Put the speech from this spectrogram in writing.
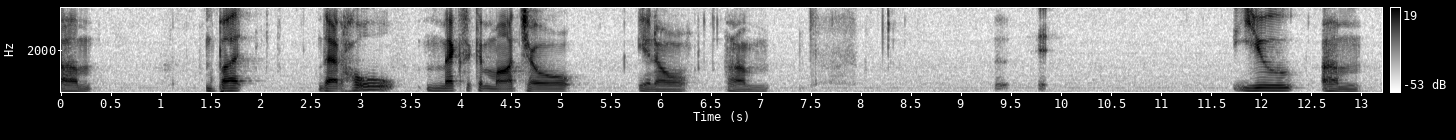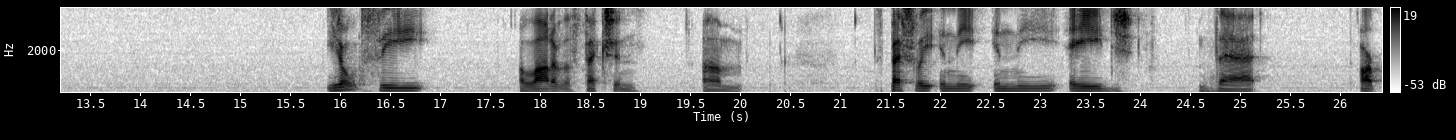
um, but that whole Mexican macho, you know, um, it- you um, you don't see a lot of affection, um, especially in the in the age that our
